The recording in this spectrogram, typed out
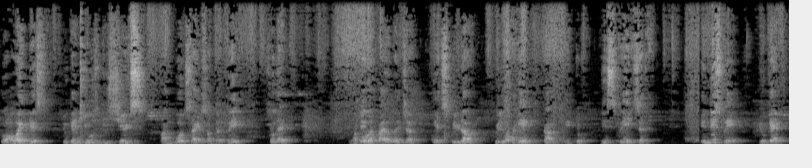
To avoid this, you can use these shields on both sides of the tray so that whatever bioculture gets spilled out will again come into this tray itself. In this way, you can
